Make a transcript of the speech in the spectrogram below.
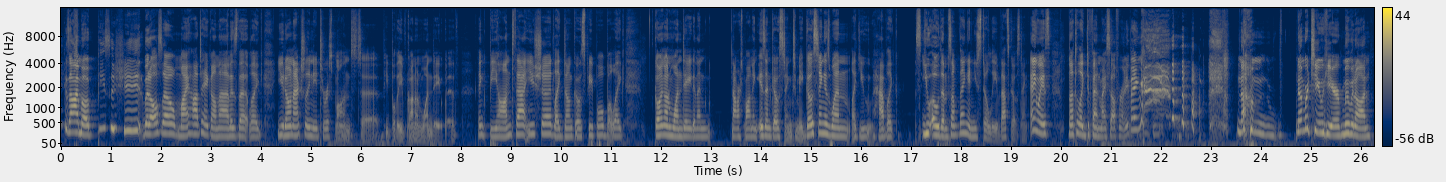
Because I'm a piece of shit. But also, my hot take on that is that, like, you don't actually need to respond to people that you've gone on one date with. Think beyond that, you should. Like, don't ghost people, but, like, going on one date and then not responding isn't ghosting to me. Ghosting is when like you have like you owe them something and you still leave. That's ghosting. Anyways, not to like defend myself or anything. Num- number 2 here, moving on.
